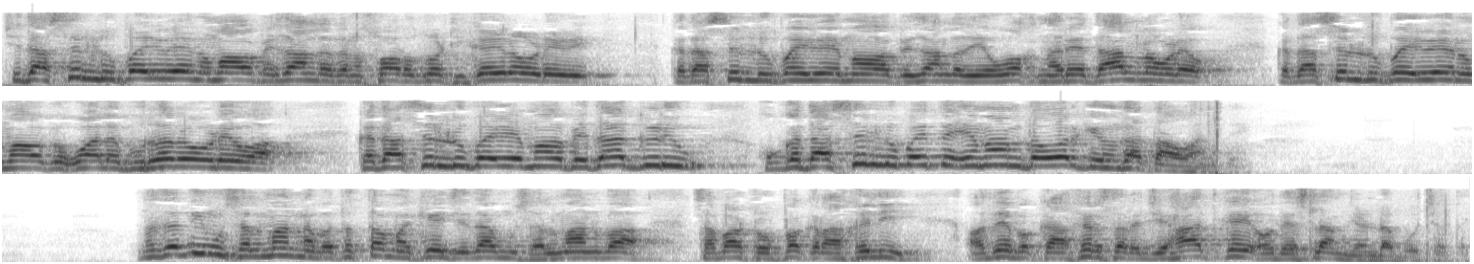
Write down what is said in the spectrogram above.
چې دا سل روپۍ وې نو ما په ځان له نسوارو دوه ټیکې راوړې وي کدا سل روپۍ وې ما په ځان له یو وخت نری دال راوړې کدا سل روپۍ وې نو ما په خواله بوره راوړې و کدا سل روپۍ ما پیدا کړیو خو کدا سل روپۍ ته امام دور کې نو دا تاوان دی نو د دې مسلمان نه وته تمه کې چې دا مسلمان با سبا ټوپک راخلی او د کافر سره jihad کوي او د اسلام جنډه بوچته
